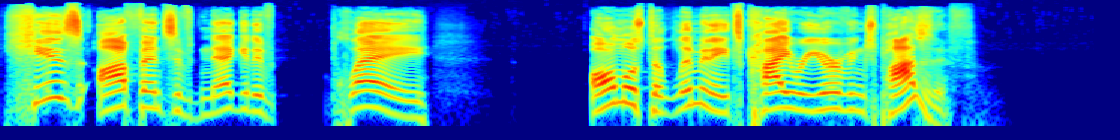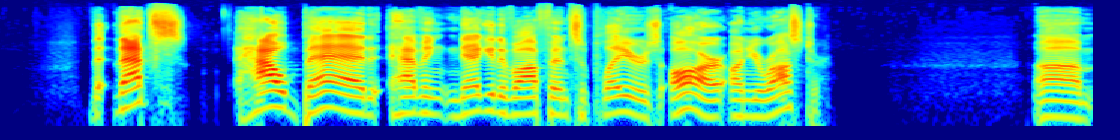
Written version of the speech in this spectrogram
His offensive negative play almost eliminates Kyrie Irving's positive. Th- that's how bad having negative offensive players are on your roster. Um,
